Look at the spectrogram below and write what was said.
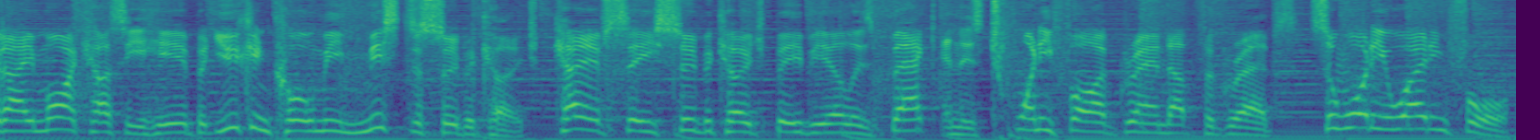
G'day, Mike Hussey here, but you can call me Mr. Supercoach. KFC Supercoach BBL is back and there's 25 grand up for grabs. So what are you waiting for?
